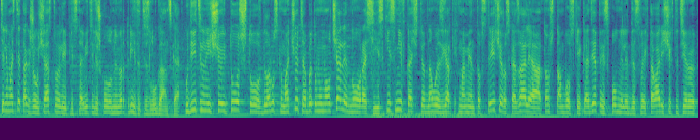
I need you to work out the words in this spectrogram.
В телемосте также участвовали и представители школы номер 30 из Луганска. Удивительно еще и то, что в белорусском отчете об этом умолчали, но российские СМИ в качестве одного из ярких моментов встречи рассказали о том, что тамбовские кадеты исполнили для своих товарищей, цитирую,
